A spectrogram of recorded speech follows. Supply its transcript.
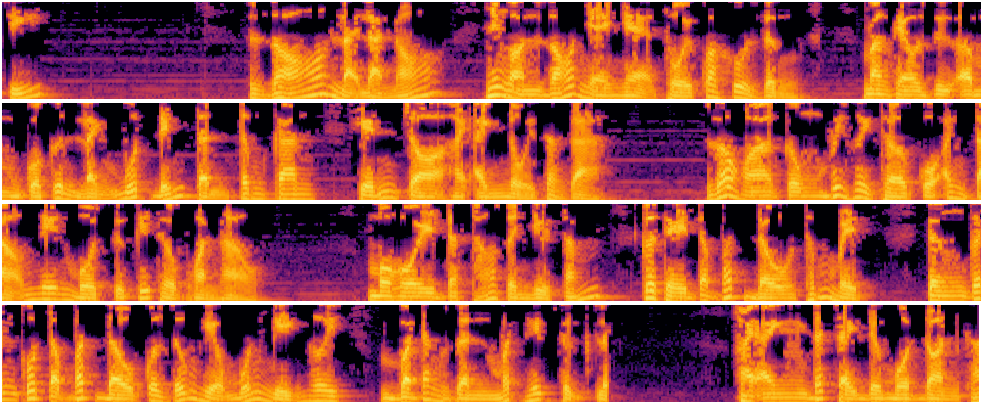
trí. Gió lại là nó, những ngọn gió nhẹ nhẹ thổi qua khu rừng, mang theo dư âm của cơn lạnh buốt đến tận tâm can, khiến cho hai anh nổi ra gà. Gió hòa cùng với hơi thở của anh tạo nên một sự kết hợp hoàn hảo. Mồ hôi đã tháo ra như tắm, cơ thể đã bắt đầu thấm mệt, từng gân cốt đã bắt đầu có dấu hiệu muốn nghỉ ngơi và đang dần mất hết sức lực. Hai anh đã chạy được một đoạn khá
